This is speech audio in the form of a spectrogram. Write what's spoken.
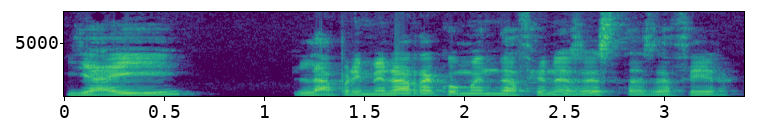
Y ahí la primera recomendación es esta, es decir,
